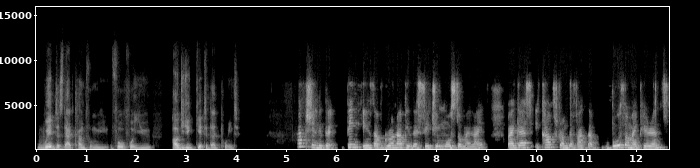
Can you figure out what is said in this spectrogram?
Where does that come from you, for, for you? How did you get to that point? Actually, the thing is, I've grown up in the city most of my life, but I guess it comes from the fact that both of my parents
